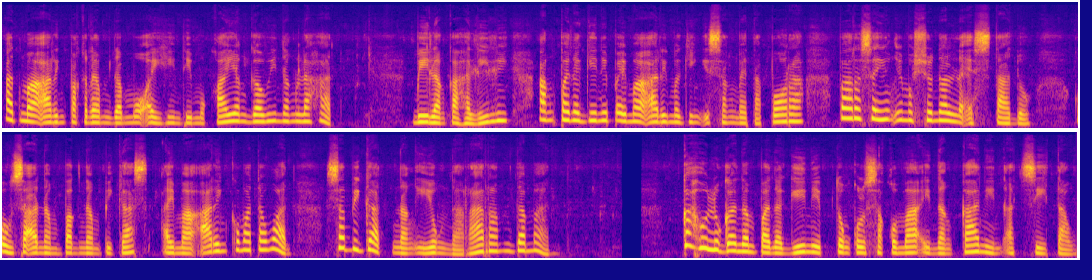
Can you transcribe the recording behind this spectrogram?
at maaaring pakiramdam mo ay hindi mo kayang gawin ang lahat. Bilang kahalili, ang panaginip ay maaaring maging isang metapora para sa iyong emosyonal na estado kung saan ang bag ng bigas ay maaaring kumatawan sa bigat ng iyong nararamdaman. Kahulugan ng panaginip tungkol sa kumain ng kanin at sitaw.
